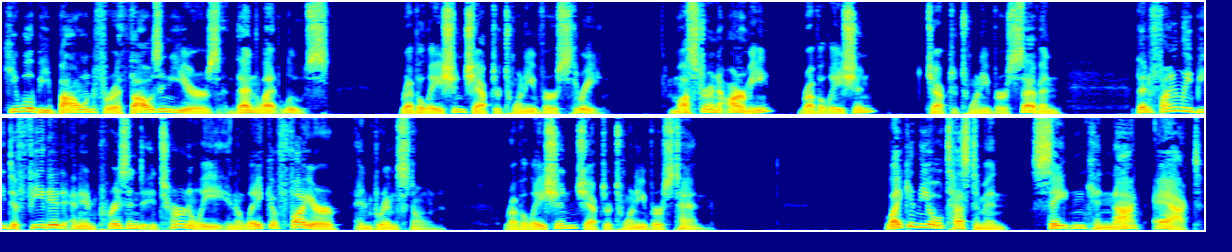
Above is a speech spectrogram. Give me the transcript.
He will be bound for a thousand years, then let loose. Revelation chapter 20, verse 3 muster an army, Revelation chapter 20 verse 7, then finally be defeated and imprisoned eternally in a lake of fire and brimstone. Revelation chapter 20 verse 10. Like in the Old Testament, Satan cannot act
